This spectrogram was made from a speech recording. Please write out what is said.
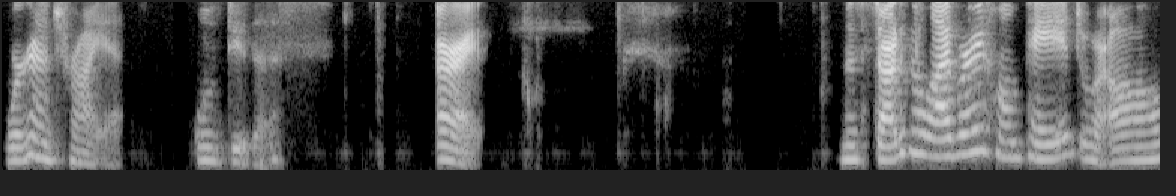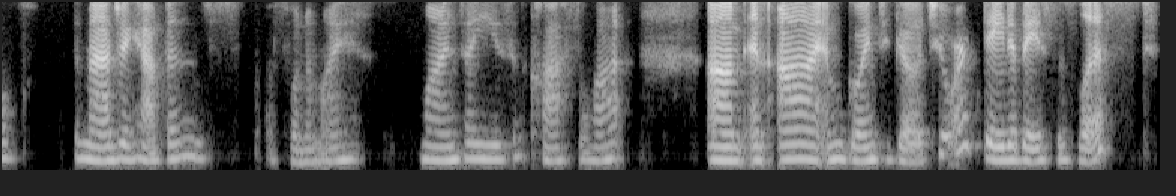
We're gonna try it. Let's do this. All right. I'm gonna start at the library homepage where all the magic happens. That's one of my lines I use in class a lot. Um, and I am going to go to our databases list.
